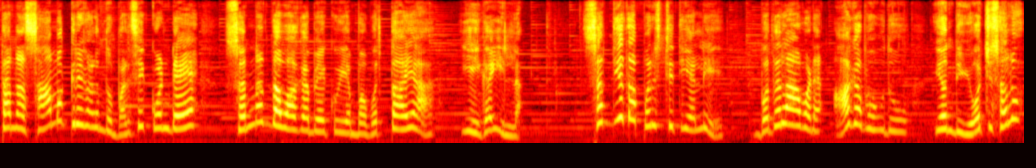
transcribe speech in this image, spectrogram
ತನ್ನ ಸಾಮಗ್ರಿಗಳನ್ನು ಬಳಸಿಕೊಂಡೇ ಸನ್ನದ್ಧವಾಗಬೇಕು ಎಂಬ ಒತ್ತಾಯ ಈಗ ಇಲ್ಲ. ಸದ್ಯದ ಪರಿಸ್ಥಿತಿಯಲ್ಲಿ ಬದಲಾವಣೆ ಆಗಬಹುದು ಎಂದು ಯೋಚಿಸಲು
